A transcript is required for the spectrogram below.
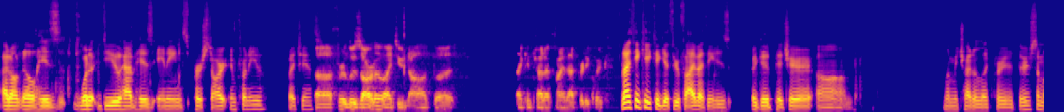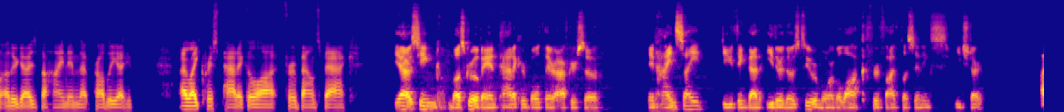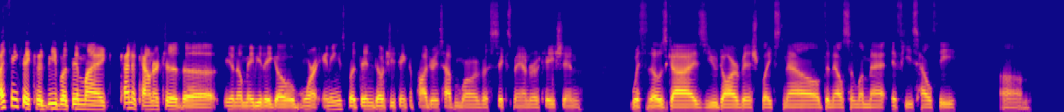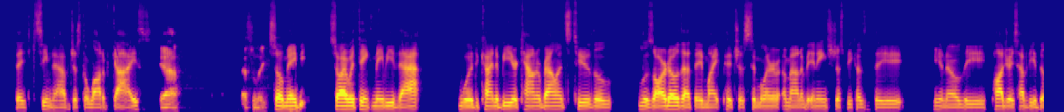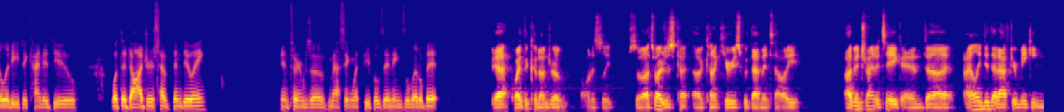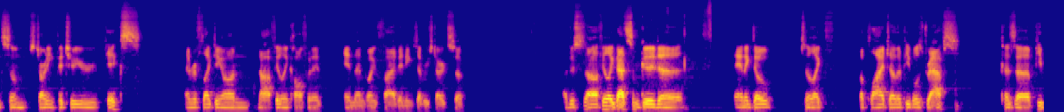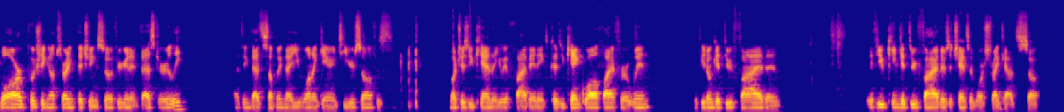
I don't know his. What do you have his innings per start in front of you by chance? Uh, for Luzardo, I do not, but I can try to find that pretty quick. But I think he could get through five. I think he's a good pitcher. Um, let me try to look for. There's some other guys behind him that probably I, I like Chris Paddack a lot for a bounce back. Yeah, I was seeing Musgrove and Paddack are both there after. So, in hindsight, do you think that either of those two are more of a lock for five plus innings each start? I think they could be, but then my kind of counter to the, you know, maybe they go more innings, but then don't you think the Padres have more of a six man rotation with those guys, Yu Darvish, Blake Snell, Dinelson Lamet, if he's healthy? Um, they seem to have just a lot of guys. Yeah, definitely. So maybe, so I would think maybe that would kind of be your counterbalance to the Luzardo that they might pitch a similar amount of innings just because the you know the Padres have the ability to kind of do what the Dodgers have been doing in terms of messing with people's innings a little bit. Yeah, quite the conundrum, honestly. So that's why I was just uh, kind of curious with that mentality. I've been trying to take, and uh, I only did that after making some starting pitcher picks and reflecting on not feeling confident and then going five innings every start. So I just uh, feel like that's some good uh, anecdote to like apply to other people's drafts because uh, people are pushing up starting pitching. So if you're going to invest early, I think that's something that you want to guarantee yourself as much as you can that you have five innings because you can't qualify for a win if you don't get through five. And if you can get through five, there's a chance of more strikeouts. So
